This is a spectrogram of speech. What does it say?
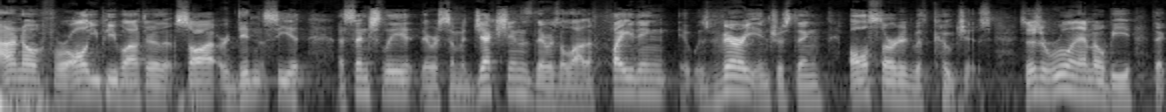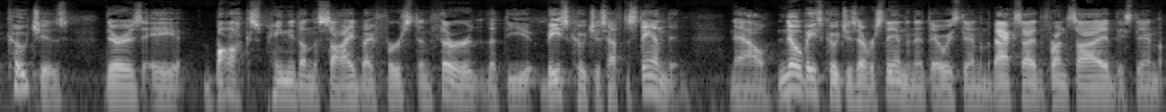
I don't know for all you people out there that saw it or didn't see it. Essentially, there were some ejections, there was a lot of fighting. It was very interesting. All started with coaches. So, there's a rule in MLB that coaches, there is a box painted on the side by first and third that the base coaches have to stand in. Now, no base coaches ever stand in it. They always stand on the backside, the front side. They stand,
